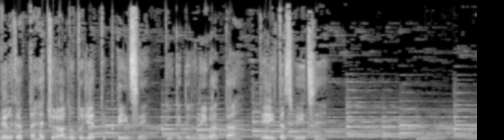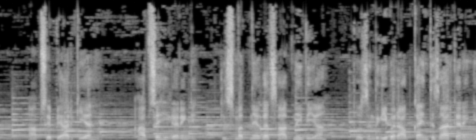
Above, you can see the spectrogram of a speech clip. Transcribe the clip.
दिल करता है चुरा लूँ तुझे तकदीर से, क्योंकि दिल नहीं भरता तेरी तस्वीर से। आपसे प्यार किया है, आपसे ही करेंगे। किस्मत ने अगर साथ नहीं दिया तो ज़िंदगी भर आपका इंतज़ार करेंगे।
